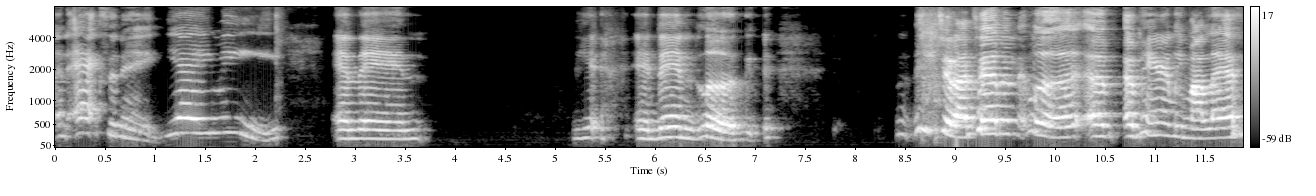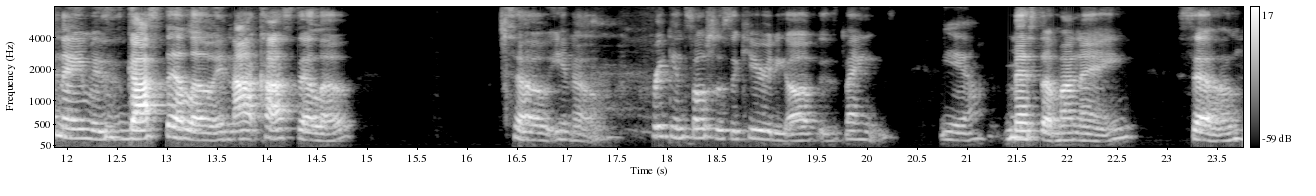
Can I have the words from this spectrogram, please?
an accident. Yay me! And then yeah, and then look. Should I tell them? Look, uh, apparently my last name is Gostello and not Costello. So, you know, freaking Social Security office, thanks, Yeah, messed up my name. So,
